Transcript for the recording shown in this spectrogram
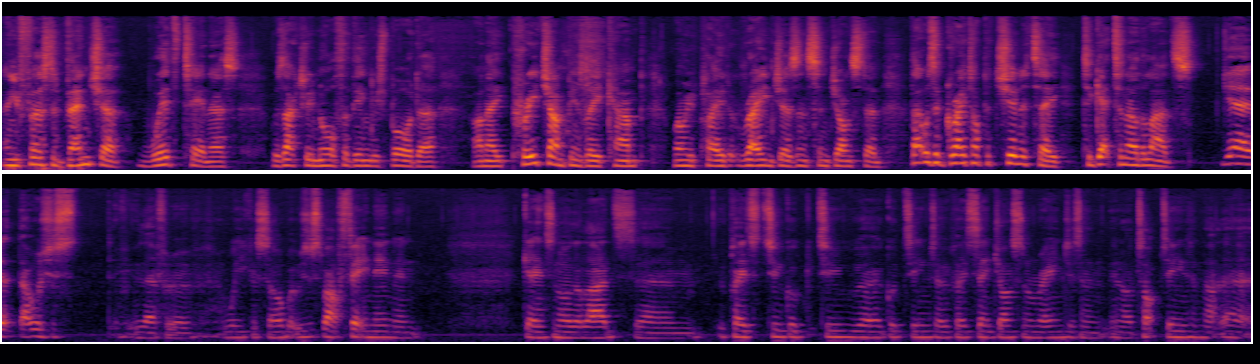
And your first adventure with TNS was actually north of the English border on a pre-Champions League camp when we played Rangers and St Johnstone. That was a great opportunity to get to know the lads. Yeah, that was just we there for a week or so, but it was just about fitting in and getting to know the lads. Um, we played two good two uh, good teams. We played St Johnstone and Rangers, and you know top teams and that uh,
